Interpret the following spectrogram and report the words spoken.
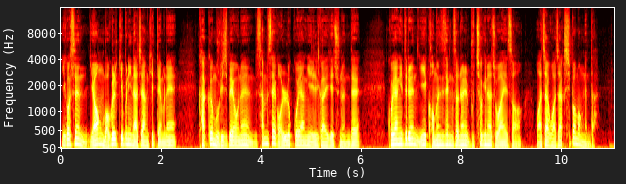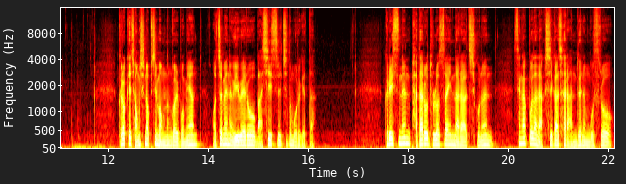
이것은 영 먹을 기분이 나지 않기 때문에 가끔 우리 집에 오는 삼색 얼룩 고양이 일가에게 주는데 고양이들은 이 검은 생선을 무척이나 좋아해서 와작와작 씹어 먹는다. 그렇게 정신없이 먹는 걸 보면 어쩌면 의외로 맛이 있을지도 모르겠다. 그리스는 바다로 둘러싸인 나라 치고는 생각보다 낚시가 잘 안 되는 곳으로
